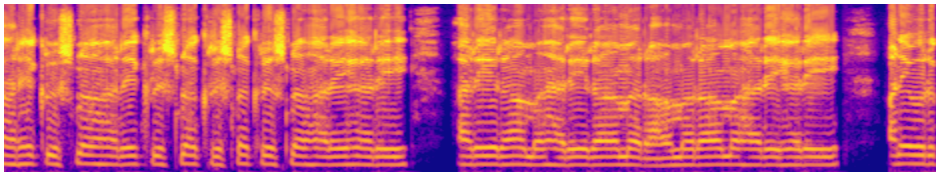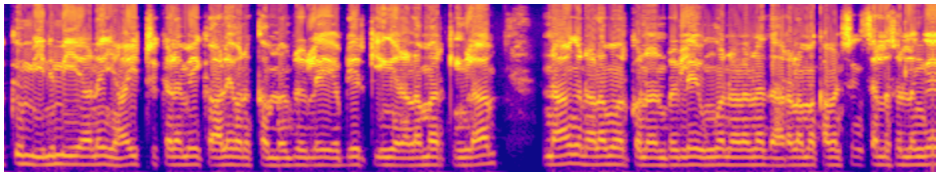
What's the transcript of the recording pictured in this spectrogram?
ஹரே கிருஷ்ணா ஹரே கிருஷ்ணா கிருஷ்ண கிருஷ்ண ஹரே ஹரே ஹரே ராம ஹரே ராம ராம ராம ஹரே ஹரே அனைவருக்கும் இனிமையான ஞாயிற்றுக்கிழமை. காலை வணக்கம் நண்பர்களே எப்படி இருக்கீங்க? நலமா இருக்கீங்களா? நாங்கள் நலமா இருக்கோம் நண்பர்களே. உங்கள் நலனை தாராளமாக கமெண்ட் செக்ஷனில் சொல்லுங்க.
